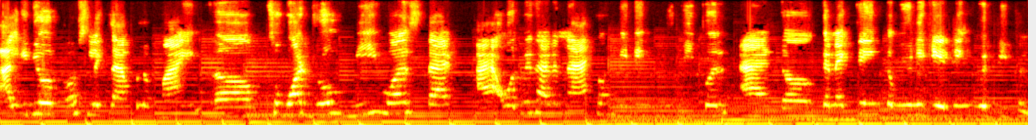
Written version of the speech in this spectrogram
I'll give you a personal example of mine. Um, so what drove me was that I always had a knack of meeting people and uh, connecting, communicating with people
